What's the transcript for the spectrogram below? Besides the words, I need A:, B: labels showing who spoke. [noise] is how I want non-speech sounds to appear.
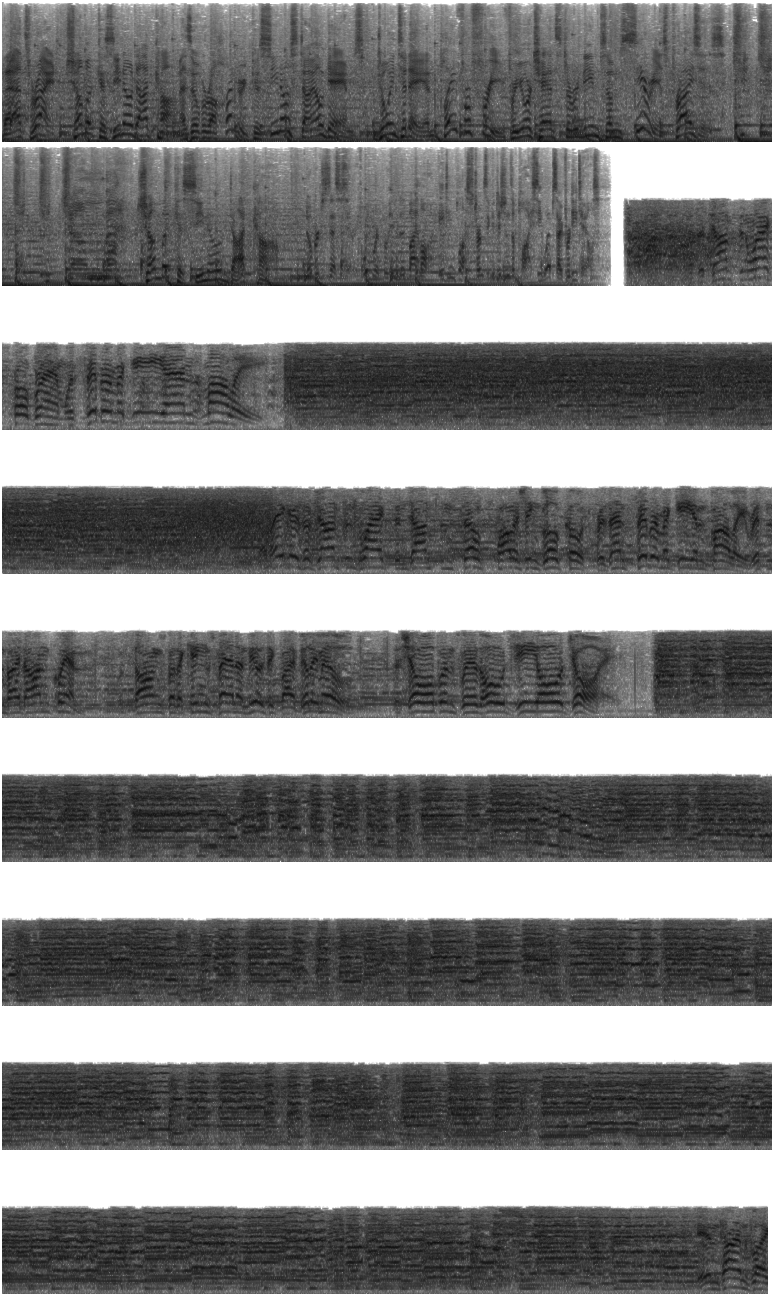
A: That's right. ChumbaCasino.com has over 100 casino style games. Join today and play for free for your chance to redeem some serious prizes. ChumbaCasino.com.
B: No purchase necessary. Full prohibited by law. 18 plus terms and conditions apply. See website for details.
C: The Johnson Wax Program with Fibber McGee and Molly. Of Johnson's Wax and Johnson's Self Polishing Glow Coat present Fibber McGee and Molly, written by Don Quinn, with songs by the King's Men and music by Billy Mills. The show opens with O.G.O. Joy.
